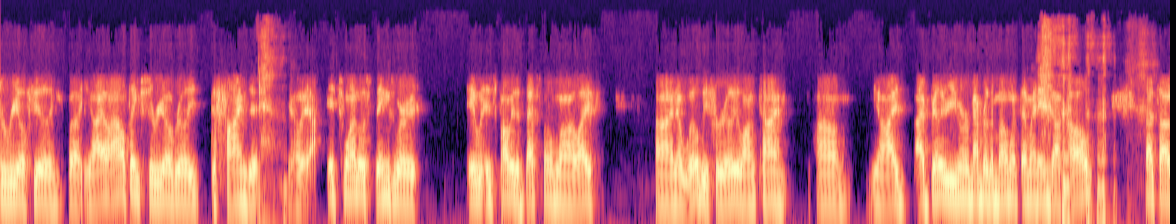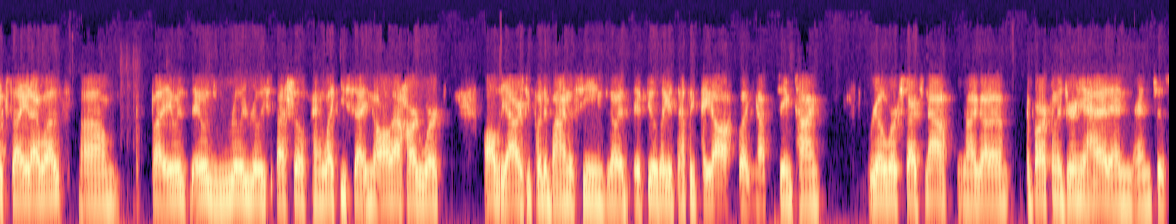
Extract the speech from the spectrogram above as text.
surreal feeling, but you know I don't, I don't think surreal really defines it. You know, it's one of those things where it, it is probably the best moment of my life, uh, and it will be for a really long time. Um, you know, I I barely even remember the moment that my name got called. That's how excited I was. Um, but it was it was really really special, and like you said, you know, all that hard work, all the hours you put in behind the scenes, you know, it, it feels like it definitely paid off. But you know, at the same time, real work starts now. You know, I gotta embark on the journey ahead and and just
